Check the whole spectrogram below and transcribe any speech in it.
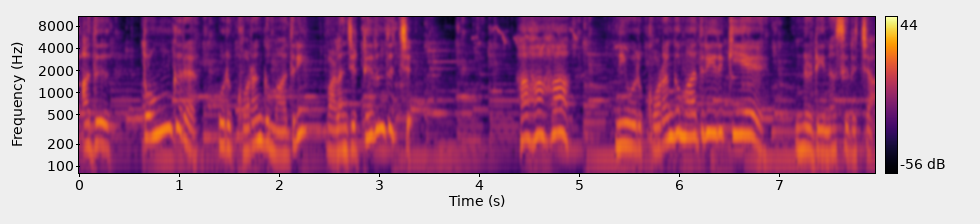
அது தொங்குற ஒரு குரங்கு மாதிரி வளைஞ்சிட்டு இருந்துச்சு ஹஹஹா நீ ஒரு குரங்கு மாதிரி இருக்கியே நுடினா சிரிச்சா.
